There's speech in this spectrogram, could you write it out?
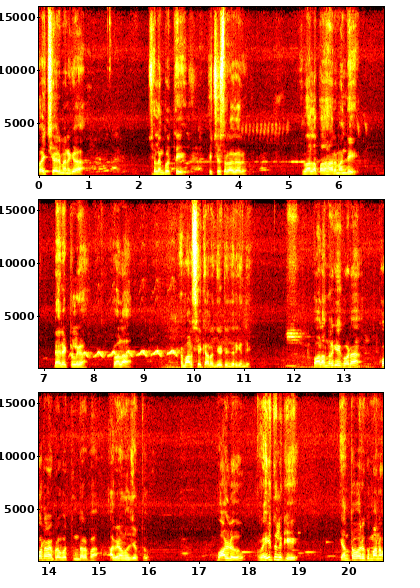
వైస్ చైర్మన్గా చలంకుర్తి పిచ్చేశ్వరరావు గారు ఇవాళ పదహారు మంది డైరెక్టర్లుగా ఇవాళ ప్రమాణ స్వీకారం చేయడం జరిగింది. వాళ్ళందరికీ కూడా కూటమి ప్రభుత్వం తరఫు అభినందనలు చెప్తూ వాళ్ళు రైతులకి ఎంతవరకు మనం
